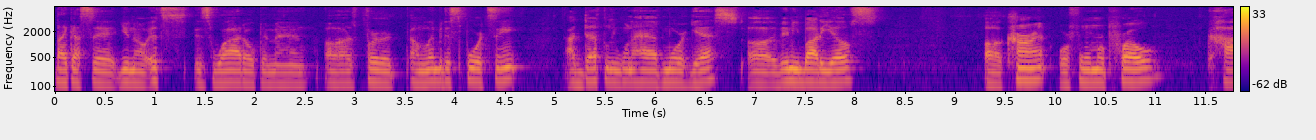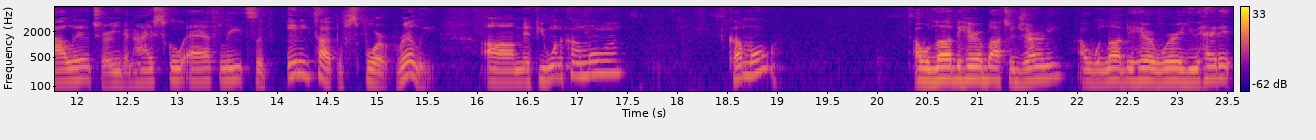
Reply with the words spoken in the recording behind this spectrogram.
like I said, you know, it's it's wide open, man. Uh, for Unlimited Sports Inc., I definitely want to have more guests. Uh, if anybody else, uh, current or former pro, college or even high school athletes of any type of sport, really, um, if you want to come on, come on. I would love to hear about your journey. I would love to hear where you headed.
